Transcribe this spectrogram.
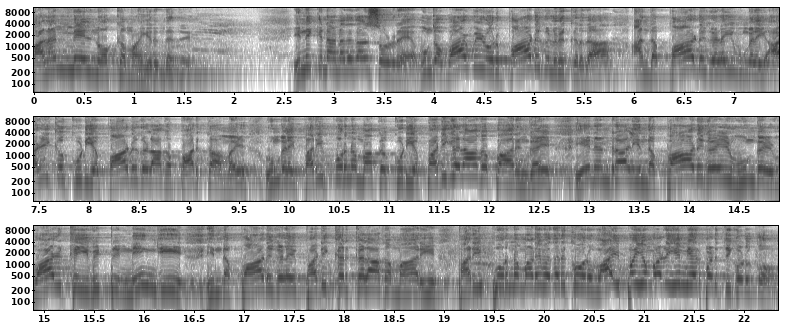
பலன் மேல் நோக்கமாக இருந்தது இன்னைக்கு நான் அதை தான் சொல்றேன். உங்க வாழ்வில் ஒரு பாடுகள் இருக்கிறதா? அந்த பாடுகளை உங்களை அழிக்கக்கூடிய பாடுகளாக பார்க்காமல் உங்களை பரிபூர்ணமாக்கக்கூடிய படிகளாக பாருங்கள். ஏனென்றால் இந்த பாடுகள் உங்கள் வாழ்க்கையை விட்டு நீங்கி இந்த பாடுகளை படிக்கற்களாக மாறி பரிபூர்ணம் அடைவதற்கு ஒரு வாய்ப்பையும் வழியும் ஏற்படுத்தி கொடுக்கும்.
